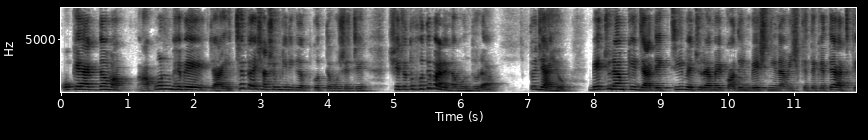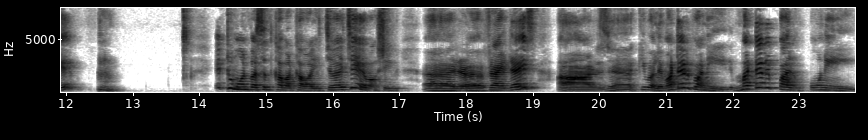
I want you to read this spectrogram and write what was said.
ওকে একদম আপ- আপন ভেবে যা ইচ্ছা তাই শাসনগিরি করতে বসেছে। সেটা তো হতে পারে না বন্ধুরা। তো যাই হোক, বেচুরামকে যা দেখছি, বেচুরামের কদিন বেশ নিরামিষ খেতে খেতে আজকে একটু মন পছন্দ খাবার খাওয়ার ইচ্ছে হয়েছে এবং সেই ফ্রাইড রাইস আর কি বলে, মটর পনির মটর পনির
